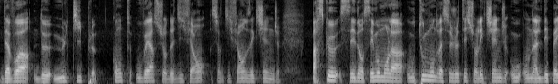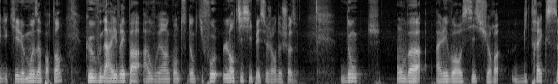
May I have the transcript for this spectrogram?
d'avoir de multiples comptes ouverts sur, de différents, sur différents exchanges. Parce que c'est dans ces moments-là où tout le monde va se jeter sur l'exchange où on a le DPEG qui est le moins important que vous n'arriverez pas à ouvrir un compte. Donc il faut l'anticiper ce genre de choses. Donc on va aller voir aussi sur Bitrex.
